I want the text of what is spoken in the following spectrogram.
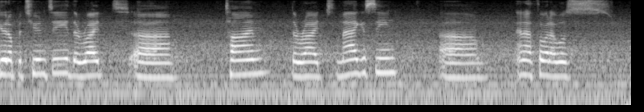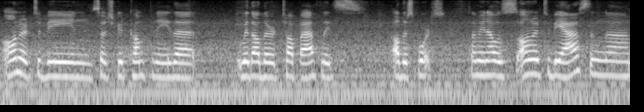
good opportunity, the right uh, time, the right magazine, um, and I thought I was honored to be in such good company that with other top athletes, other sports. So, I mean, I was honored to be asked, and uh,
